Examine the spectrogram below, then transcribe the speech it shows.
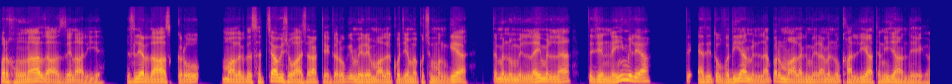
ਪਰ ਹੋਣਾ ਅਰਦਾਸ ਦੇ ਨਾਲ ਹੀ ਹੈ। ਇਸ ਲਈ ਅਰਦਾਸ ਕਰੋ, ਮਾਲਕ ਦਾ ਸੱਚਾ ਵਿਸ਼ਵਾਸ ਰੱਖ ਕੇ ਕਰੋ ਕਿ ਮੇਰੇ ਮਾਲਕ ਕੋ ਜੇ ਮੈਂ ਕੁਝ ਮੰਗਿਆ, ਤੇ ਮੈਨੂੰ ਮਿਲਣਾ ਹੀ ਮਿਲਣਾ, ਤੇ ਜੇ ਨਹੀਂ ਮਿਲਿਆ, ਤੇ ਇਹਦੇ ਤੋਂ ਵਧੀਆ ਮਿਲਣਾ, ਪਰ ਮਾਲਕ ਮੇਰਾ ਮੈਨੂੰ ਖਾਲੀ ਹੱਥ ਨਹੀਂ ਜਾਣ ਦੇਗਾ।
